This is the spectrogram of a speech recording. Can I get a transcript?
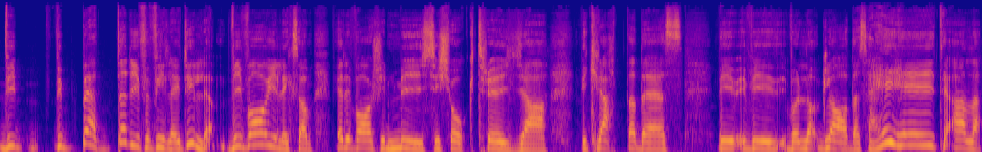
vi, vi bäddade ju för villaidyllen. Vi var ju liksom, vi hade varsin mysig tjock tröja, vi krattades, vi, vi var la- glada så här, hej hej till alla.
